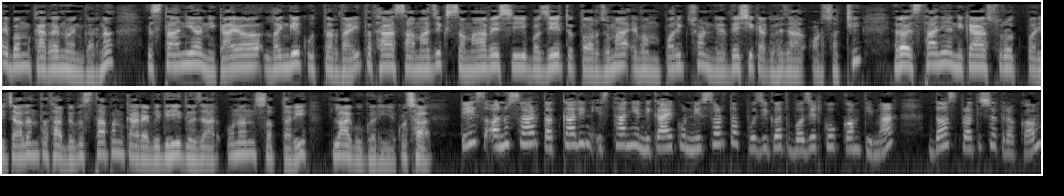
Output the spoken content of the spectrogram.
एवं कार्यान्वयन गर्न स्थानीय निकाय लैंगिक उत्तरदायी तथा सामाजिक समावेशी बजेट तर्जुमा एवं परीक्षण निर्देशिका दुई हजार अडसठी र स्थानीय निकाय स्रोत परिचालन तथा व्यवस्थापन कार्यविधि दुई हजार उनसत्तरी लागू गरिएको छ। त्यस अनुसार तत्कालीन स्थानीय निकायको निशर्त पुँजीगत बजेटको कम्तीमा दश प्रतिशत रकम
